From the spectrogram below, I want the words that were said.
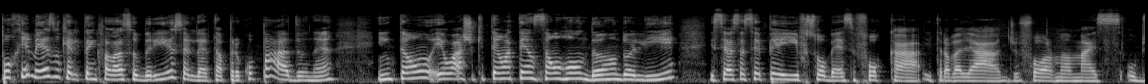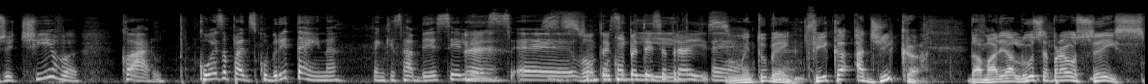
Porque mesmo que ele tem que falar sobre isso, ele deve estar preocupado, né? Então, eu acho que tem uma tensão rondando ali. E se essa CPI soubesse focar e trabalhar de forma mais objetiva, claro, coisa para descobrir tem, né? Tem que saber se eles é. É, vão, ter conseguir. competência para isso. É. Muito bem. Fica a dica da Maria Lúcia para vocês.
